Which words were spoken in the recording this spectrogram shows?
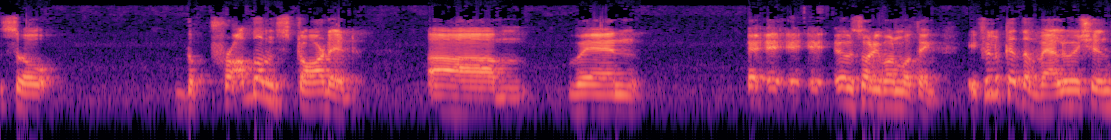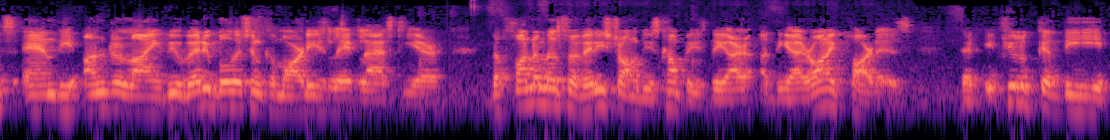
so the problem started um, when it, it, it, sorry, one more thing. If you look at the valuations and the underlying, we were very bullish in commodities late last year. The fundamentals were very strong. These companies. They are the ironic part is that if you look at the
